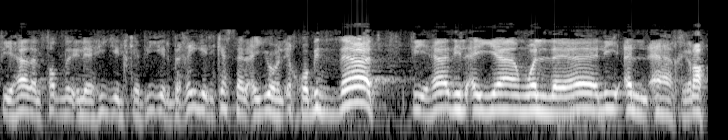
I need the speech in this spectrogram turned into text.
في هذا الفضل الإلهي الكبير بغير كسل أيها الإخوة بالذات في هذه الأيام والليالي الآخرة.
